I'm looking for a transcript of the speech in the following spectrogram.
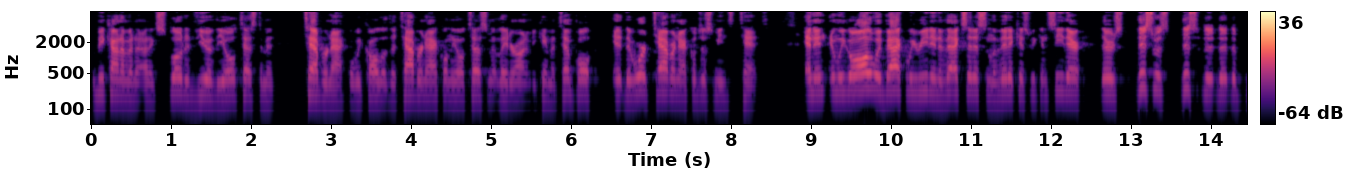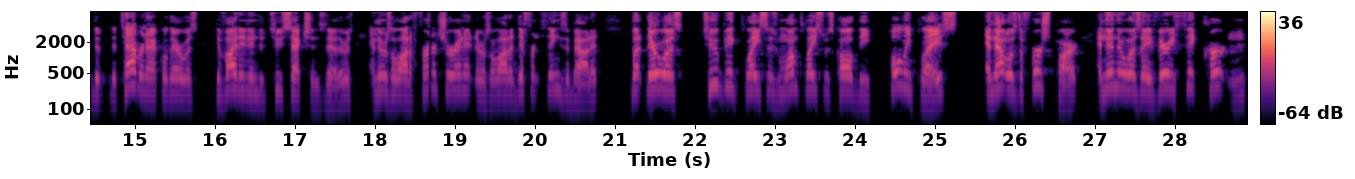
would be kind of an, an exploded view of the Old Testament tabernacle. We call it the tabernacle in the Old Testament. Later on, it became a temple. It, the word tabernacle just means tent. And, in, and we go all the way back. We read in Exodus and Leviticus. We can see there. There's this was this the, the the the tabernacle there was divided into two sections. There there was and there was a lot of furniture in it. There was a lot of different things about it. But there was two big places. One place was called the holy place, and that was the first part. And then there was a very thick curtain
